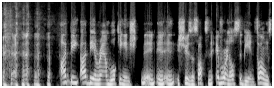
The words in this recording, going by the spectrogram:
I'd be I'd be around walking in, sh- in, in, shoes and socks, and everyone else would be in thongs,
